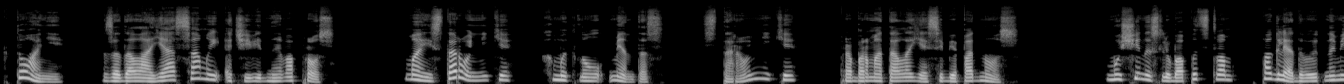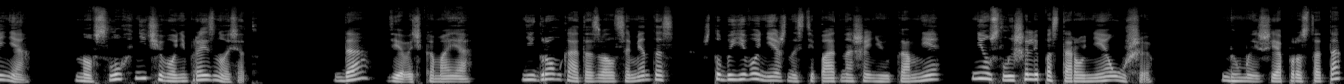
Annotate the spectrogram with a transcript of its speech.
«Кто они?» – задала я самый очевидный вопрос. «Мои сторонники», – хмыкнул Ментос. «Сторонники?» – пробормотала я себе под нос. Мужчины с любопытством поглядывают на меня, но вслух ничего не произносят. «Да, девочка моя», – негромко отозвался Ментос, чтобы его нежности по отношению ко мне не услышали посторонние уши. Думаешь, я просто так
